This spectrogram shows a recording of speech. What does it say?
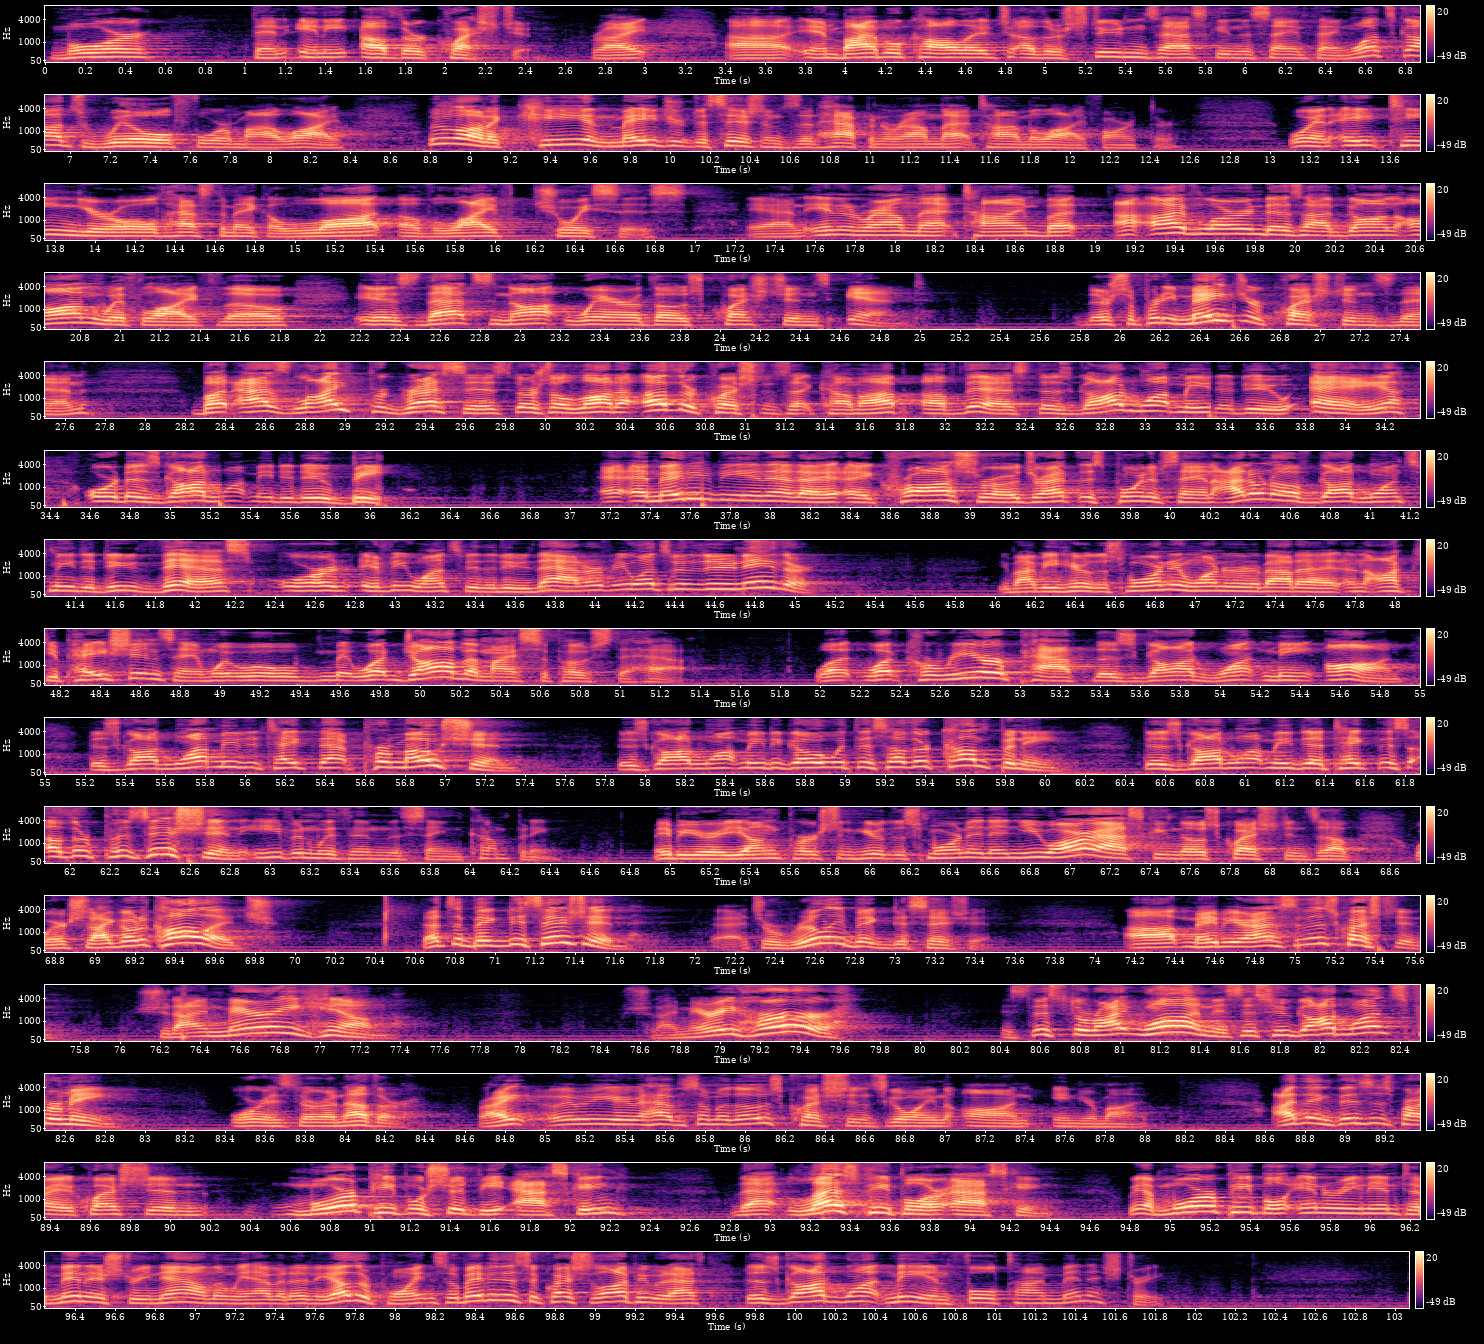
more than any other question, right? Uh, in Bible college, other students asking the same thing What's God's will for my life? There's a lot of key and major decisions that happen around that time of life, aren't there? Boy, an 18 year old has to make a lot of life choices. And in and around that time, but I've learned as I've gone on with life, though, is that's not where those questions end. There's some pretty major questions then, but as life progresses, there's a lot of other questions that come up of this Does God want me to do A, or does God want me to do B? And maybe being at a, a, crossroads or at this point of saying, I don't know if God wants me to do this, or if He wants me to do that, or if He wants me to do neither. You might be here this morning wondering about a, an occupation, saying, well, What job am I supposed to have? What, what career path does God want me on? Does God want me to take that promotion? Does God want me to go with this other company? Does God want me to take this other position, even within the same company? Maybe you're a young person here this morning and you are asking those questions of where should I go to college? That's a big decision. It's a really big decision. Uh, maybe you're asking this question Should I marry him? Should I marry her? Is this the right one? Is this who God wants for me? Or is there another? Right? Maybe you have some of those questions going on in your mind. I think this is probably a question more people should be asking that less people are asking. We have more people entering into ministry now than we have at any other point. So maybe this is a question a lot of people would ask Does God want me in full time ministry?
